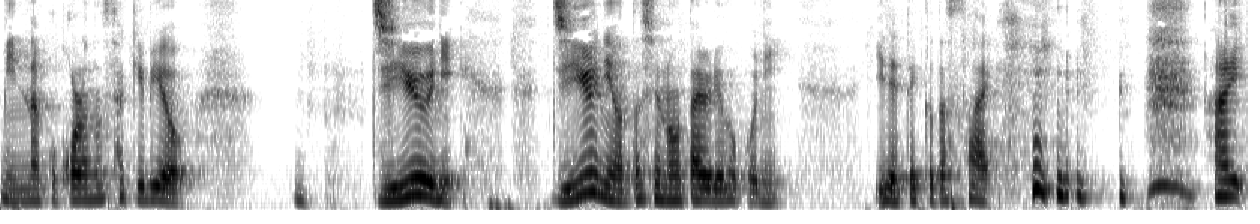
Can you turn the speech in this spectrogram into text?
みんな心の叫びを自由に、自由に私のお便り箱に入れてください。はい。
